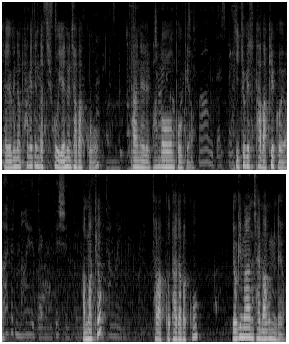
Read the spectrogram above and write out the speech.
자 여기는 파괴된다 치고 얘는 잡았고. 다른 애들 한번 볼게요 이쪽에서 다 막힐 거예요 안 막혀? 잡았고 다 잡았고 여기만 잘 막으면 돼요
